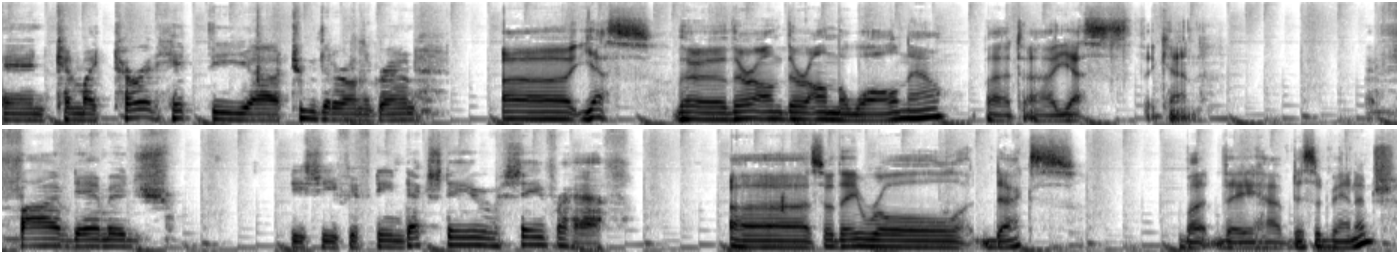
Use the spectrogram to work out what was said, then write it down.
And can my turret hit the uh, two that are on the ground? Uh yes. They're they're on they're on the wall now, but uh yes, they can. Five damage. DC 15 dex save, save for half. Uh so they roll dex, but they have disadvantage.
